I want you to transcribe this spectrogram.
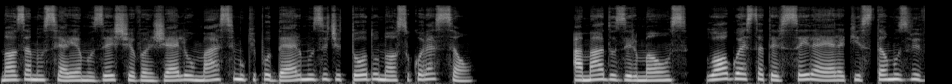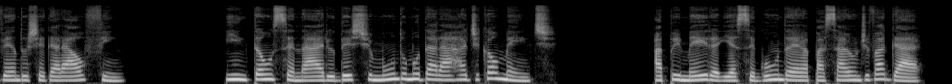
nós anunciaremos este Evangelho o máximo que pudermos e de todo o nosso coração. Amados irmãos, logo esta terceira era que estamos vivendo chegará ao fim. E então o cenário deste mundo mudará radicalmente. A primeira e a segunda era passaram devagar,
